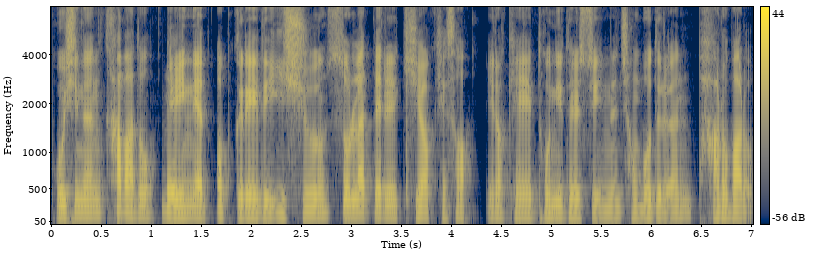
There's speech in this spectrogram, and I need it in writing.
보시는 카바도 메인넷 업그레이드 이슈, 솔라떼를 기억해서 이렇게 돈이 될 수 있는 정보들은 바로 바로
